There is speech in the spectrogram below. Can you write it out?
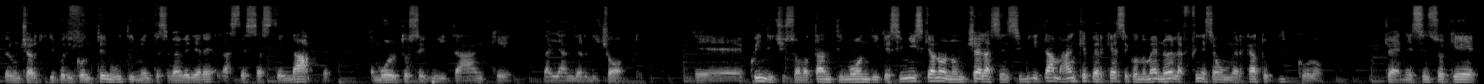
per un certo tipo di contenuti, mentre se vai a vedere la stessa stand-up è molto seguita anche dagli under 18. E quindi ci sono tanti mondi che si mischiano, non c'è la sensibilità, ma anche perché secondo me noi alla fine siamo un mercato piccolo, cioè nel senso che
